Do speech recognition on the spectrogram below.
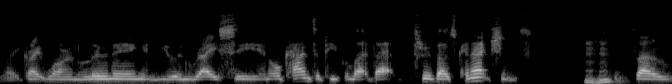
like great Warren Luening and Ewan Racy and all kinds of people like that through those connections. Mm-hmm. So,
